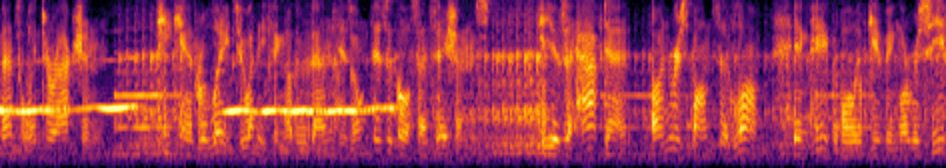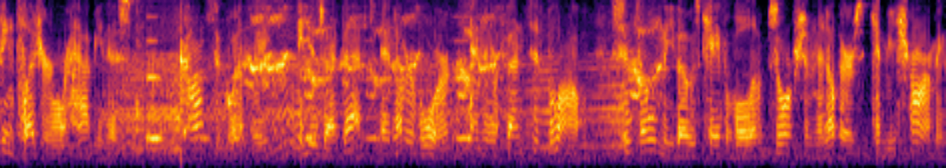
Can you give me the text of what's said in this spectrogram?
mental interaction. He can't relate to anything other than his own physical sensations. He is a half-dead, unresponsive lump, incapable of giving or receiving pleasure or happiness. Consequently, he is at best an utter bore and an offensive blob, since only those capable of absorption in others can be charming.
